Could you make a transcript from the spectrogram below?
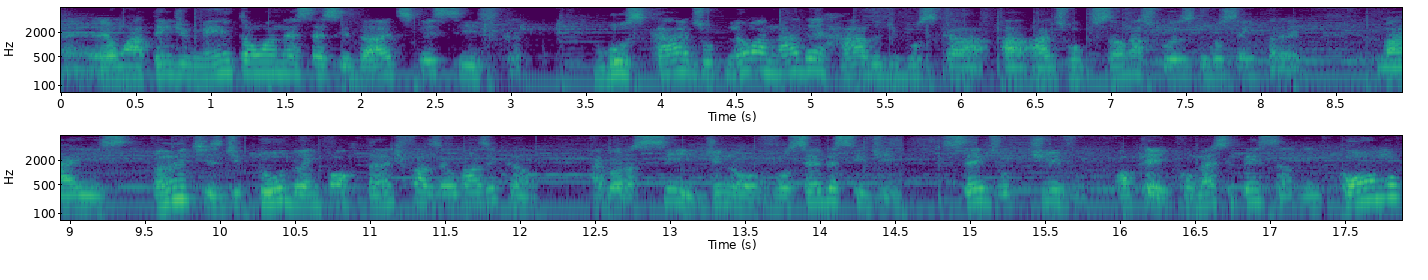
É um atendimento a uma necessidade específica. Buscar, não há nada errado de buscar a, a disrupção nas coisas que você entrega, mas antes de tudo é importante fazer o basicão. Agora, se, de novo, você decidir ser disruptivo, ok, comece pensando em como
